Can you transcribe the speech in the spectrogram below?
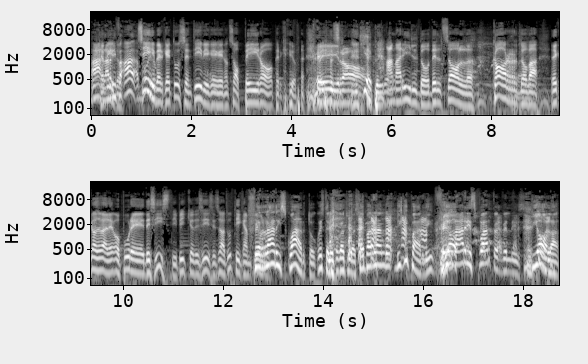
Ah, la capito? rifa- ah, sì, voi- perché tu sentivi che, non so, Peirò, perché io, Peirò. Chi è Peirò? Amarildo, Del Sol. Cordova, e cose varie, oppure Desisti, Picchio Desisti, insomma tutti i campioni. Ferrari squarto, questa è l'epoca tua. Stai parlando di chi parli? Ferrari squarto è bellissimo. Piola.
